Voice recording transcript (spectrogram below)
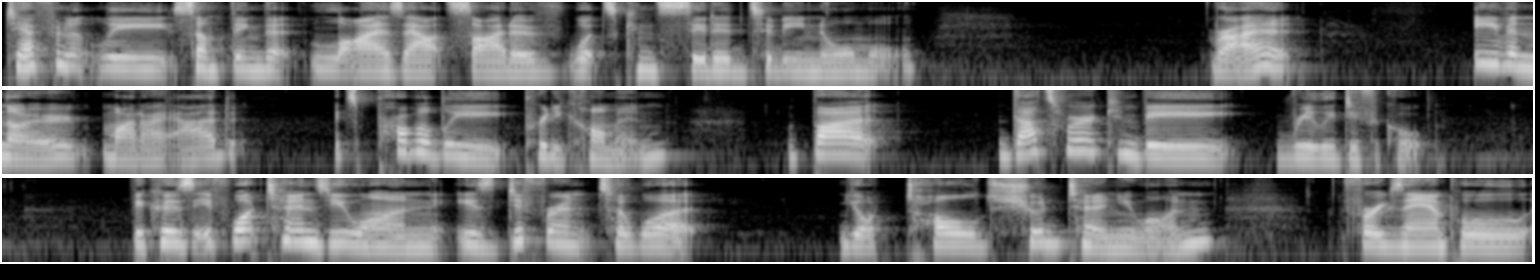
definitely something that lies outside of what's considered to be normal. Right? Even though, might I add, it's probably pretty common, but that's where it can be really difficult because if what turns you on is different to what you're told should turn you on, for example,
